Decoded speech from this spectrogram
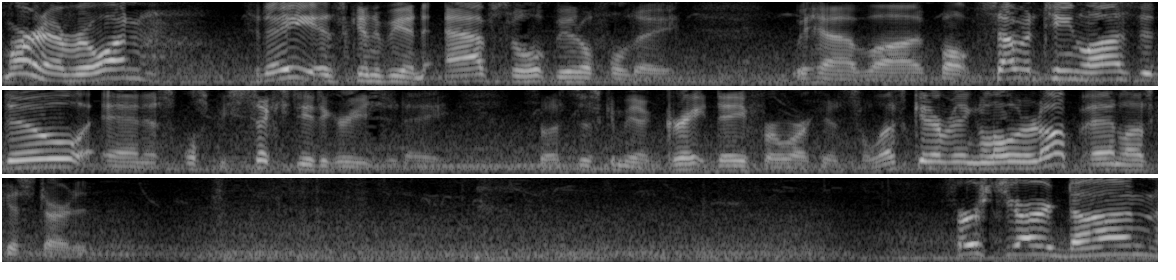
Morning everyone. Today is going to be an absolute beautiful day. We have uh, about 17 lawns to do and it's supposed to be 60 degrees today. So it's just going to be a great day for working. So let's get everything loaded up and let's get started. First yard done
